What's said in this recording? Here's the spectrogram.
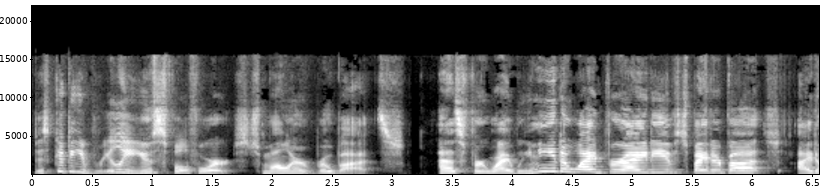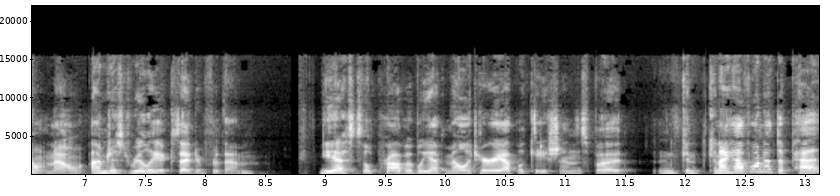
This could be really useful for smaller robots. As for why we need a wide variety of spider bots, I don't know. I'm just really excited for them. Yes, they'll probably have military applications, but can, can I have one as a pet?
